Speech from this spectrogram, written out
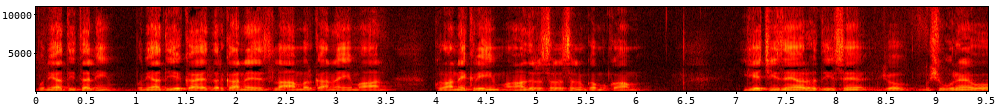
बुनियादी तालीम, बुनियादी अकायद, अरकान इस्लाम, अरकान ईमान, कुरान करीम वसल्लम का मुकाम। ये चीज़ें और हदीसें जो मशहूर हैं वो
